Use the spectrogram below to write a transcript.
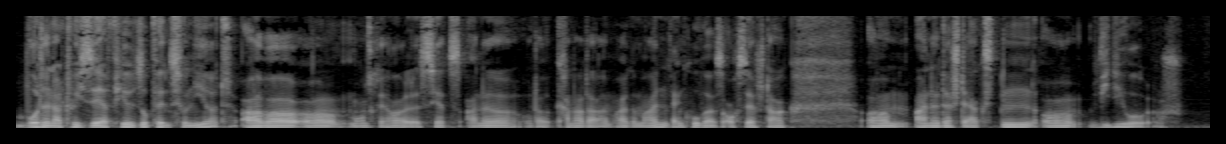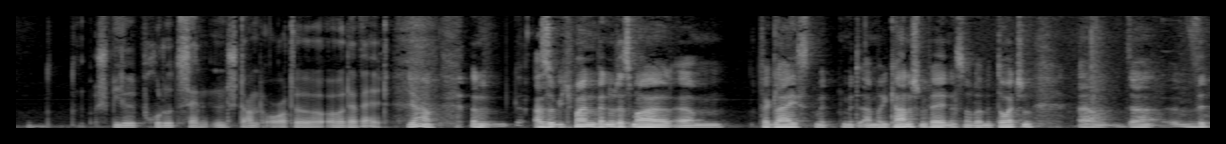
wurde natürlich sehr viel subventioniert, aber äh, Montreal ist jetzt eine, oder Kanada im Allgemeinen, Vancouver ist auch sehr stark, ähm, eine der stärksten äh, Videospielproduzentenstandorte äh, der Welt. Ja, ähm, also ich meine, wenn du das mal ähm, vergleichst mit, mit amerikanischen Verhältnissen oder mit deutschen, ähm, da wird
